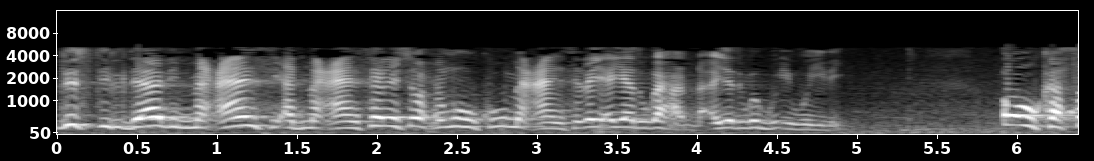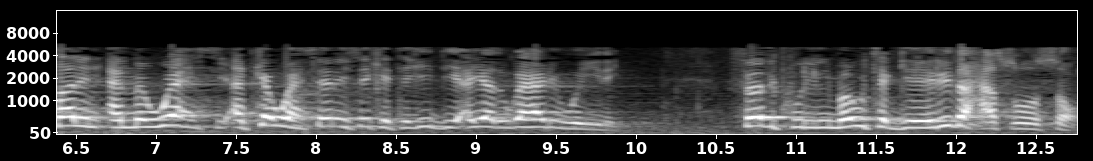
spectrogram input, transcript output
Listildaadin macaansi aad macaansanayso xumuhu kuu macaansaday ayaad uga hadha ayaad uga gu'i weyday. Ow kasalin ama wahsi aad ka wahsanaysay ka tegidii ayaad uga hadhi weyday. Fadkur ilmowta geerida xasuuso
